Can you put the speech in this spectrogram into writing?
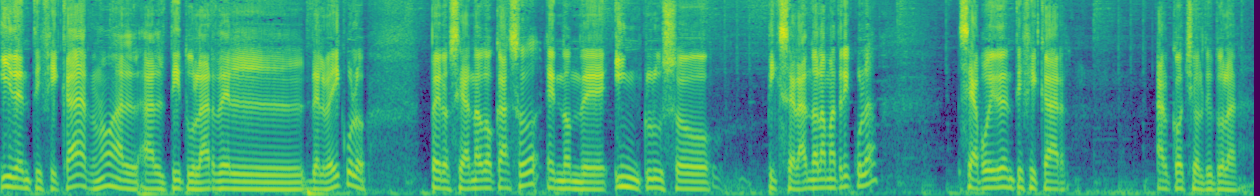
identificar ¿no? al, al titular del, del vehículo. Pero se han dado casos en donde incluso pixelando la matrícula se ha podido identificar al coche o al titular.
